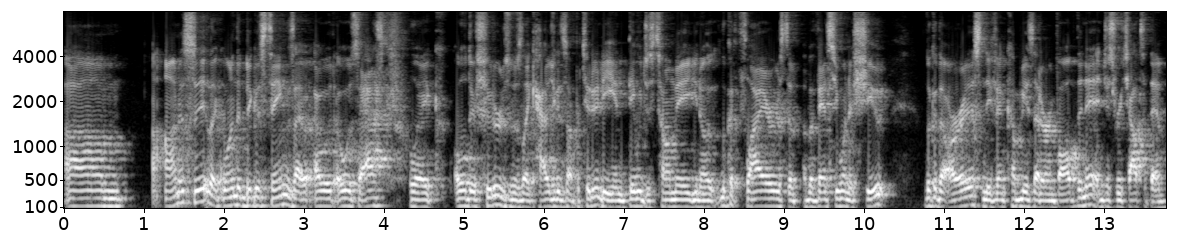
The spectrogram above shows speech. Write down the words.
Um, honestly, like one of the biggest things I, I would always ask like older shooters was like, how did you get this opportunity? And they would just tell me, you know, look at flyers of, of events you want to shoot, look at the artists and the event companies that are involved in it, and just reach out to them.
